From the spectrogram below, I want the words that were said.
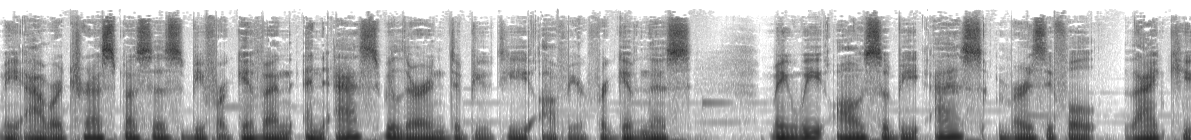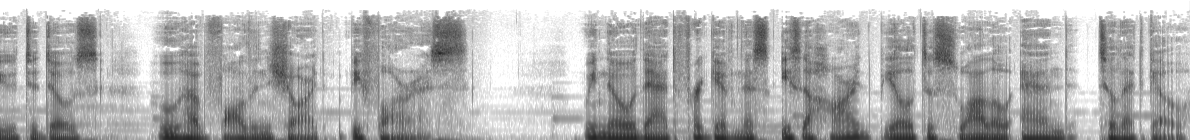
May our trespasses be forgiven, and as we learn the beauty of your forgiveness, may we also be as merciful like you to those who have fallen short before us. We know that forgiveness is a hard pill to swallow and to let go.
